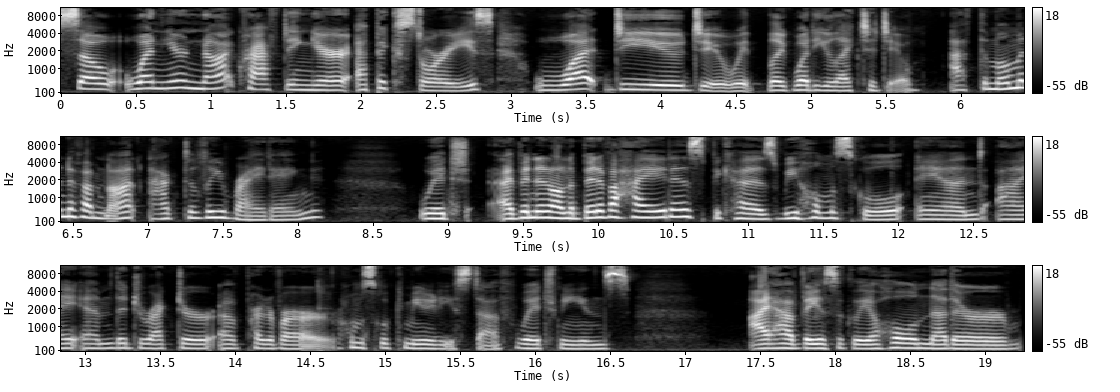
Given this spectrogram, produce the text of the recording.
So when you're not crafting your epic stories, what do you do with like what do you like to do? At the moment if I'm not actively writing, which I've been in on a bit of a hiatus because we homeschool and I am the director of part of our homeschool community stuff, which means I have basically a whole nother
